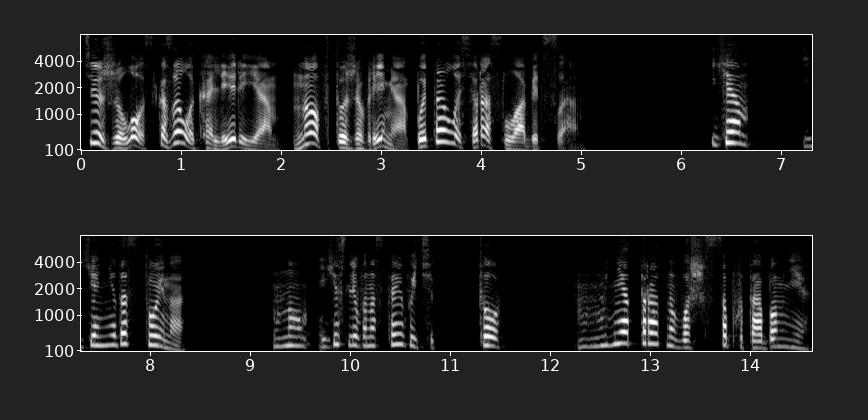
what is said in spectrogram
Тяжело, сказала Калерия, но в то же время пыталась расслабиться. Я я недостойна. Но если вы настаиваете, то мне отрадна ваша забота обо мне.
